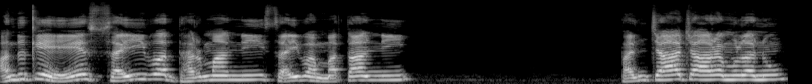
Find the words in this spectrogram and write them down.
అందుకే శైవ ధర్మాన్ని శైవ మతాన్ని పంచాచారములను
